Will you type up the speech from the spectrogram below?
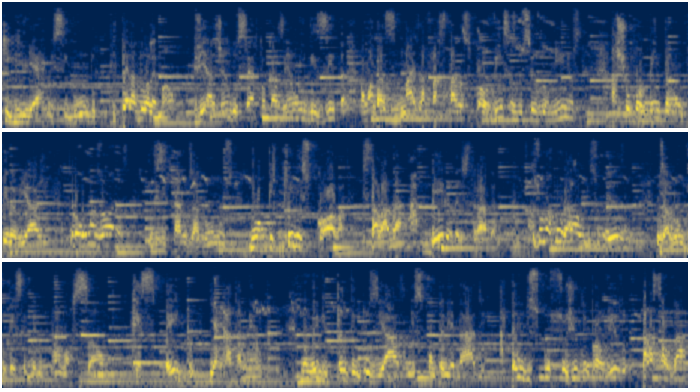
que Guilherme II, imperador alemão, viajando certa ocasião em visita a uma das mais afastadas províncias dos seus domínios, achou por bem interromper a viagem por algumas horas e visitar os alunos de uma pequena escola instalada à beira da estrada. Uma zona rural, isso mesmo. Os alunos o receberam com emoção, respeito e acatamento. No meio de tanto entusiasmo e espontaneidade, um discurso surgiu de improviso para saudar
